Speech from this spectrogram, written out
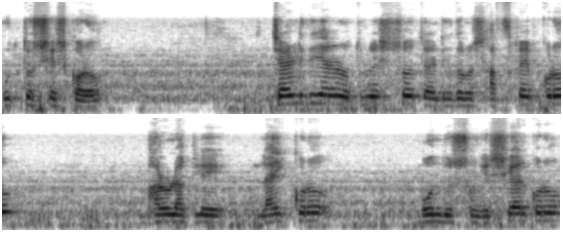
উত্তর শেষ করো। চ্যানেলটিতে যারা নতুন এসছো, চ্যানেলটিকে তোমরা সাবস্ক্রাইব করো। ভালো লাগলে লাইক করো, বন্ধুর সঙ্গে শেয়ার করো।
